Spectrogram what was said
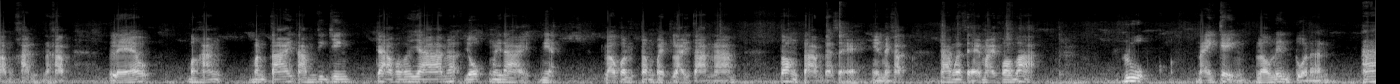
สำคัญนะครับ แล้วบางครั้ง มันตายต่ำจริง ๆ เจ้าพยายามแล้วยกไม่ได้เนี่ย เราก็ต้องไปไหลตามน้ำต้องตามกระแสเห็นไหมครับ ตามกระแสหมายความว่า ลูกไหนเก่งเราเล่นตัวนั้นอ่า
